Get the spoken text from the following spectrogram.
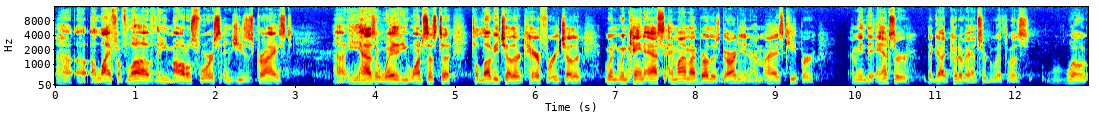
uh, a life of love that He models for us in Jesus Christ. Uh, he has a way that He wants us to, to love each other, care for each other. When, when Cain asks, Am I my brother's guardian? Am I his keeper? I mean, the answer that God could have answered with was, Well,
